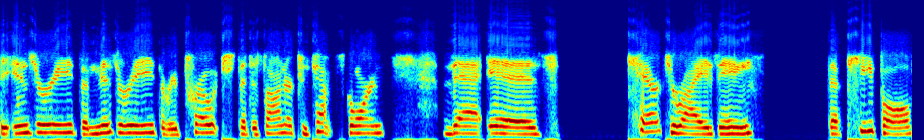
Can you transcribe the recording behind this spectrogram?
the injury, the misery, the reproach, the dishonor, contempt, scorn that is characterizing the people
